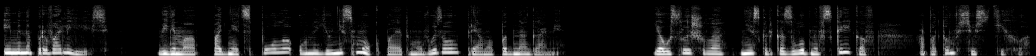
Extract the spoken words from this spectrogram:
Именно провалились, Видимо, поднять с пола он ее не смог, поэтому вызвал прямо под ногами. Я услышала несколько злобных вскриков, а потом все стихло.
